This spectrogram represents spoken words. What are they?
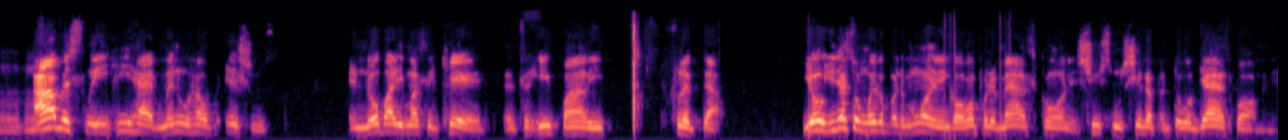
Mm-hmm. Obviously, he had mental health issues, and nobody must have cared until he finally flipped out. Yo, you just don't wake up in the morning and go, I'm gonna put a mask on and shoot some shit up and throw a gas bomb in it.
